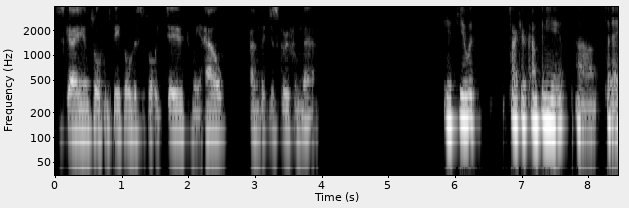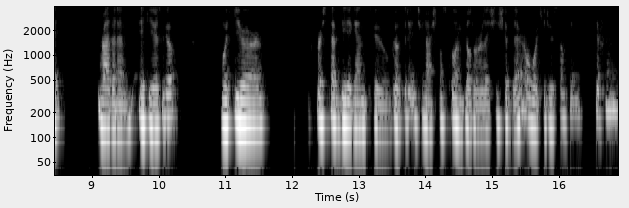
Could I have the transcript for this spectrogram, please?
just going and talking to people. This is what we do. Can we help? And it just grew from there. If you would start your company uh, today, rather than eight years ago, would your first step be again to go to the international school and build a relationship there, or would you do something differently?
